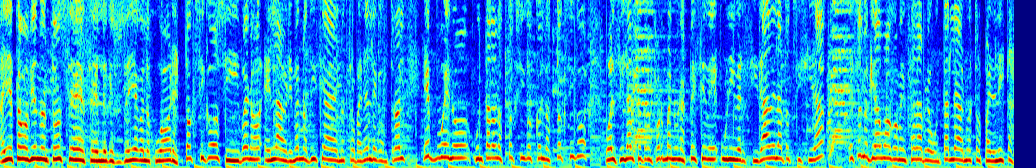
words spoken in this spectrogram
Ahí estamos viendo entonces eh, lo que sucedía con los jugadores tóxicos y bueno, en la primera noticia de nuestro panel de control, ¿es bueno juntar a los tóxicos con los tóxicos o al final se transforma en una especie de universidad de la toxicidad? Eso es lo que vamos a comenzar a preguntarle a nuestros panelistas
